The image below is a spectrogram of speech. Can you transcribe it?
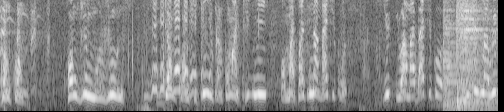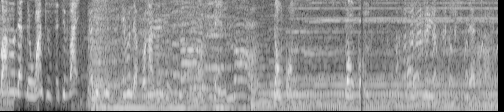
Buncoms. Hungry maroons. Dumb-coms. You think you can come and treat me on my personal bicycle? You, you are my bicycle. This is my wheelbarrow that they want to certify everything, even the corner meeting. Nonsense. Dumb-coms. Buncoms. Hungry.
